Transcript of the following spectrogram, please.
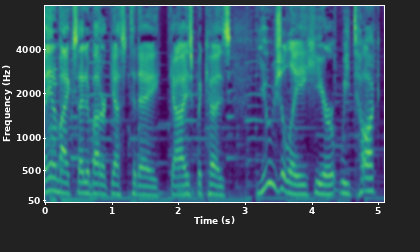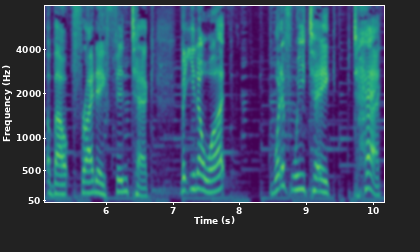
Man, am I excited about our guest today, guys, because usually here we talk about Friday FinTech. But you know what? What if we take tech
